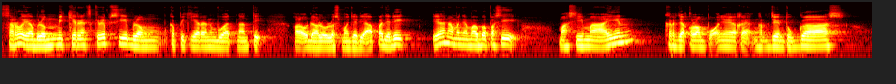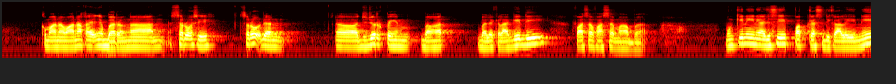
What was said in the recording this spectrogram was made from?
seru ya belum mikirin skripsi, belum kepikiran buat nanti kalau udah lulus mau jadi apa. Jadi ya namanya maba pasti masih main kerja kelompoknya ya kayak ngerjain tugas ke mana-mana kayaknya barengan seru sih seru dan eh, jujur pengen banget balik lagi di fase-fase maba. Mungkin ini aja sih podcast di kali ini.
